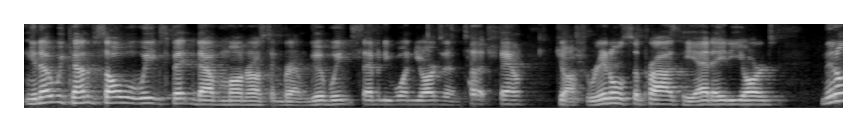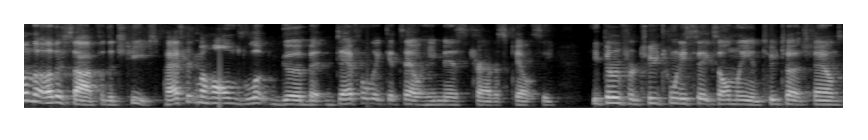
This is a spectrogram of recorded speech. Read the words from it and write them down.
you know, we kind of saw what we expected out of Amon-Ra St. Brown. Good week, 71 yards and a touchdown. Josh Reynolds surprised. He had 80 yards. Then on the other side for the Chiefs, Patrick Mahomes looked good, but definitely could tell he missed Travis Kelce. He threw for 226 only and two touchdowns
